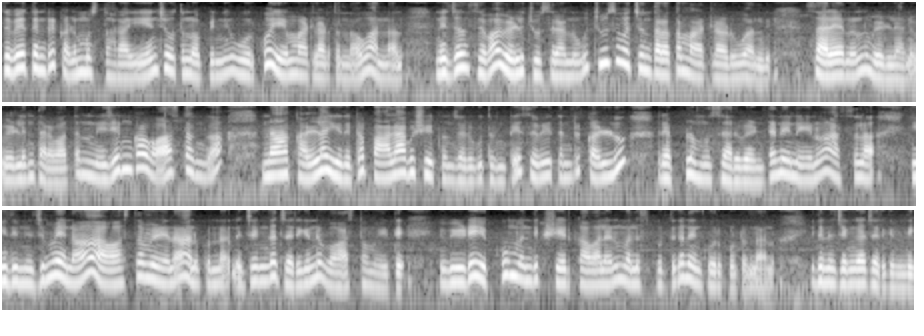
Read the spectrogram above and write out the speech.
శివయ్య తండ్రి కళ్ళు మూస్తారా? ఏం చదువుతున్నావు పిన్ని? ఊరుకు ఏం మాట్లాడుతున్నావు? అన్నాను. నిజం శివ వెళ్ళి చూసిరా నువ్వు. చూసి వచ్చిన తర్వాత మాట్లాడు అంది. సరేనని వెళ్ళాను. వెళ్ళిన తర్వాత నిజంగా వాస్తవంగా నా కళ్ళ ఎదుట పాలాభిషేకం జరుగుతుంటే శివయ్య తండ్రి కళ్ళు రెప్పలు మూసారు వెంటనే నేను అసలు ఇది నిజమేనా వాస్తవమేనా అనుకున్నా. నిజంగా జరిగిన వాస్తవం అయితే ఈ వీడియో ఎక్కువ మందికి షేర్ కావాలని మనస్ఫూర్తిగా నేను కోరుకుంటున్నాను. ఇది నిజంగా జరిగింది.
